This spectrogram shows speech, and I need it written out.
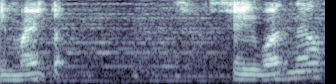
He might say what now?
